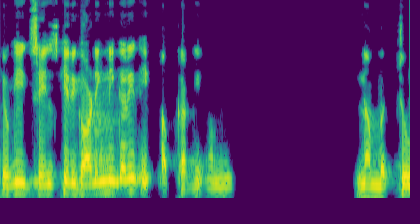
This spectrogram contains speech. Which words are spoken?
क्योंकि सेल्स की रिकॉर्डिंग नहीं करी थी, अब कर दी हमने। Number two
